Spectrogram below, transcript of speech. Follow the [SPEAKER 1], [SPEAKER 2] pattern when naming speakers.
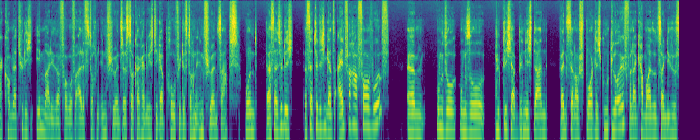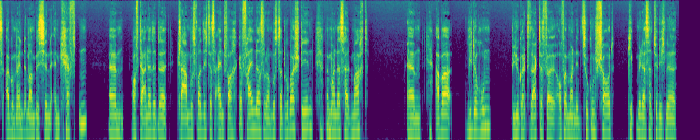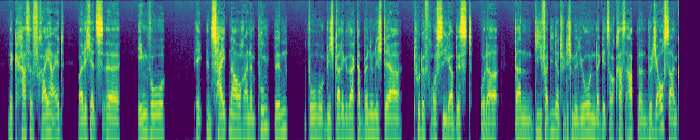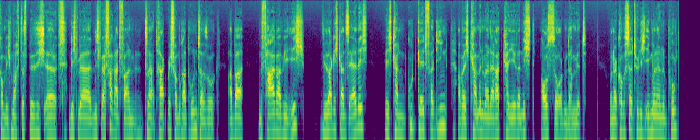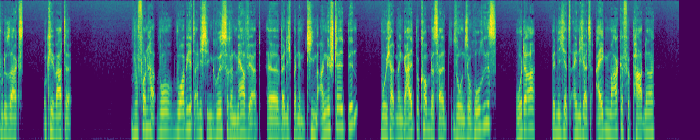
[SPEAKER 1] da kommt natürlich immer dieser Vorwurf, alles ist doch ein Influencer, ist doch gar kein richtiger Profi, das ist doch ein Influencer. Und das ist natürlich, das ist natürlich ein ganz einfacher Vorwurf. Ähm, umso, umso glücklicher bin ich dann, wenn es dann auch sportlich gut läuft, weil dann kann man sozusagen dieses Argument immer ein bisschen entkräften. Ähm, auf der anderen Seite, klar, muss man sich das einfach gefallen lassen oder muss da drüber stehen, wenn man das halt macht. Ähm, aber wiederum, wie du gerade gesagt hast, weil auch wenn man in Zukunft schaut, gibt mir das natürlich eine, eine krasse Freiheit, weil ich jetzt äh, irgendwo in zeitnah auch an einem Punkt bin, wo, wie ich gerade gesagt habe, wenn du nicht der Tour de France-Sieger bist oder dann die verdienen natürlich Millionen, da geht es auch krass ab, dann würde ich auch sagen, komm, ich mache das, bis ich äh, nicht mehr nicht mehr Fahrrad fahren, tra trag mich vom Rad runter so. Aber ein Fahrer wie ich, wie sage ich ganz ehrlich, ich kann gut Geld verdienen, aber ich kann mit meiner Radkarriere nicht aussorgen damit. Und da kommst du natürlich irgendwann an einen Punkt, wo du sagst, okay, warte, wovon wo, wo habe ich jetzt eigentlich den größeren Mehrwert, äh, wenn ich bei einem Team angestellt bin, wo ich halt mein Gehalt bekomme, das halt so und so hoch ist, oder bin ich jetzt eigentlich als Eigenmarke für Partner,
